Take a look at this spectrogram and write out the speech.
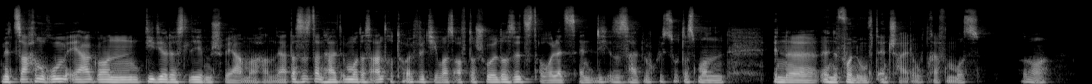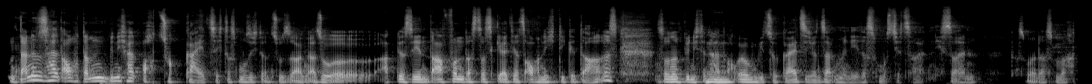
mit Sachen rumärgern, die dir das Leben schwer machen? Ja, das ist dann halt immer das andere Teufelchen, was auf der Schulter sitzt, aber letztendlich ist es halt wirklich so, dass man eine, eine Vernunftentscheidung treffen muss. So. Und dann ist es halt auch, dann bin ich halt auch zu geizig, das muss ich dazu sagen. Also äh, abgesehen davon, dass das Geld jetzt auch nicht dicke da ist, sondern bin ich dann halt mhm. halt auch irgendwie zu geizig und sage mir, nee, das muss jetzt halt nicht sein, dass man das macht.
